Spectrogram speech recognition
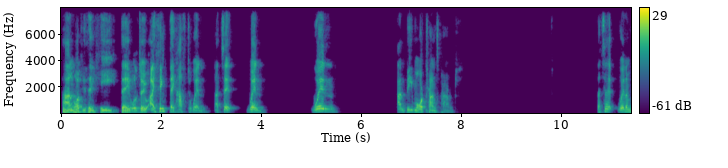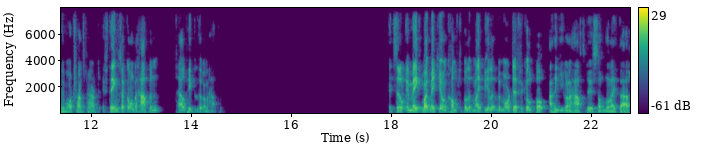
And what do you think he they will do? I think they have to win. That's it. Win. Win and be more transparent. That's it. Win and be more transparent. If things are going to happen, tell people they're going to happen. It's a, it make, might make you uncomfortable. It might be a little bit more difficult, but I think you're going to have to do something like that.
